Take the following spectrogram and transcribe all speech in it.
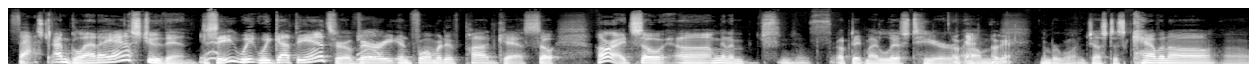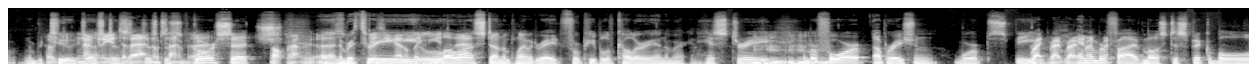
faster. I'm glad I asked you then. Yeah. See, we, we got the answer. A very yeah. informative podcast. So, all right. So uh, I'm going to update my list here. Okay. Um, okay. Number one, Justice Kavanaugh. Uh, number okay, two, Justice, Justice no Gorsuch. Oh, uh, number three, lowest unemployment rate for people of color in American history. Mm-hmm, mm-hmm, number mm-hmm. four, Operation Warp Speed. Right, right, right. And number right. five, most despicable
